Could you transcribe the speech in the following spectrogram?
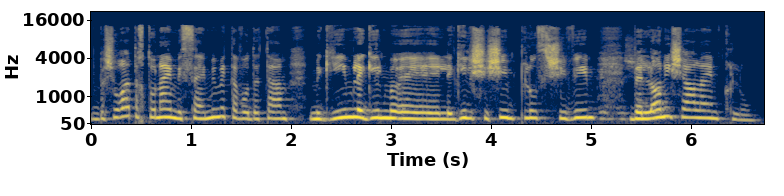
בשורה התחתונה הם מסיימים את עבודתם, מגיעים לגיל, אה, לגיל 60 פלוס 70, ולא נשאר להם כלום.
